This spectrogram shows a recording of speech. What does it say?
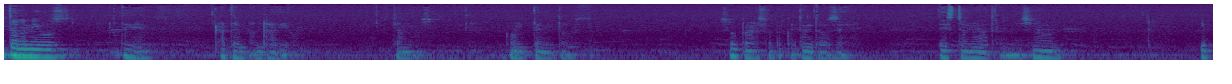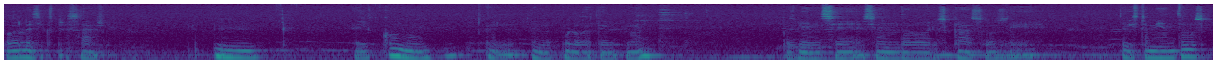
¿Qué tal amigos de Atempan Radio? Estamos contentos, súper, súper contentos de, esta nueva transmisión y poderles expresar mm, el cómo el, en el pueblo de Atempan, pues bien, se, se han dado varios casos avistamientos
